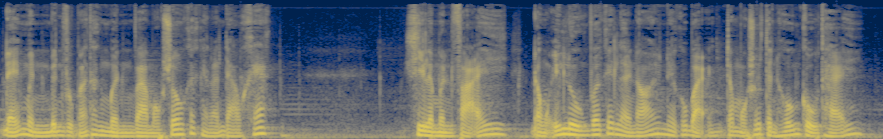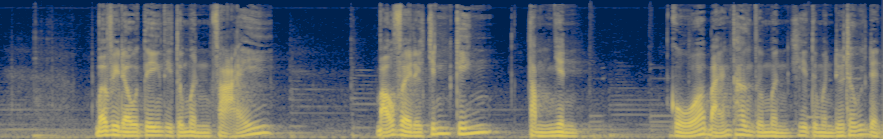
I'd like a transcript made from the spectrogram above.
để mình binh phục bản thân mình và một số các nhà lãnh đạo khác. Khi là mình phải đồng ý luôn với cái lời nói này của bạn trong một số tình huống cụ thể. Bởi vì đầu tiên thì tụi mình phải bảo vệ được chính kiến, tầm nhìn của bản thân tụi mình khi tụi mình đưa ra quyết định.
